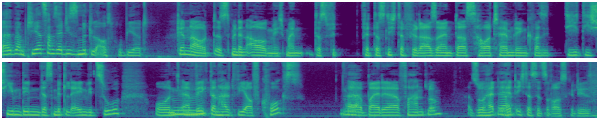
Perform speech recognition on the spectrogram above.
Also beim Tierarzt haben sie ja dieses Mittel ausprobiert. Genau, das mit den Augen. Ich meine, das wird, wird das nicht dafür da sein, dass Howard Hamlin quasi, die, die schieben dem das Mittel irgendwie zu und mhm. er wägt dann halt wie auf Koks ja. äh, bei der Verhandlung. So hätte ja. hätte ich das jetzt rausgelesen.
